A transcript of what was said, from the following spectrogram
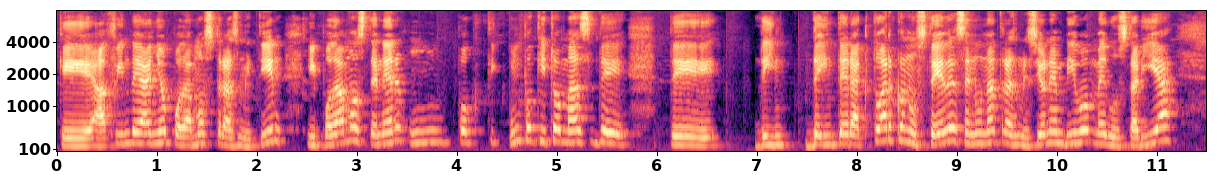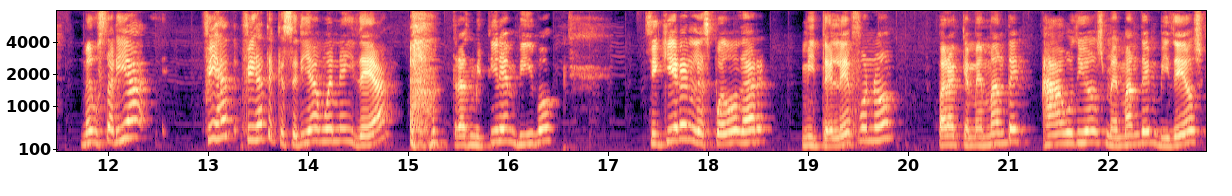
que a fin de año podamos transmitir y podamos tener un, un poquito más de, de, de, interactuar con ustedes en una transmisión en vivo. Me gustaría, me gustaría, fíjate, fíjate que sería buena idea transmitir en vivo. Si quieren, les puedo dar mi teléfono para que me manden audios, me manden videos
